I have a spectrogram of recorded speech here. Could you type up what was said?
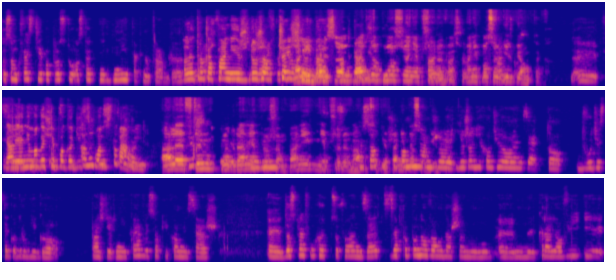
to są kwestie po prostu ostatnich dni tak naprawdę. Ale Ponieważ droga to pani, już dużo to wcześniej były poseł, spotkania. bardzo proszę nie przerywać. poseł, Pani poseł pani Gil-Piątek. y, Ale ja nie mogę się pogodzić z ale to kłamstwami. Ale w Wiesz, tym programie, ym, proszę pani, nie przerywamy Wysoki, sobie. Pani poseł przypominam, że jeżeli chodzi o ONZ, to 22 października wysoki komisarz do spraw uchodźców ONZ zaproponował naszemu em, krajowi i,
